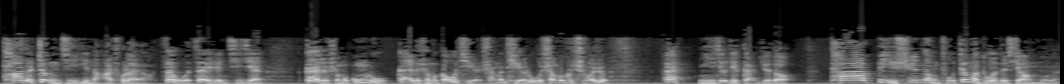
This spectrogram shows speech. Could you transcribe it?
他的政绩一拿出来啊，在我在任期间。盖了什么公路，盖了什么高铁，什么铁路，什么什么，哎，你就得感觉到他必须弄出这么多的项目来，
